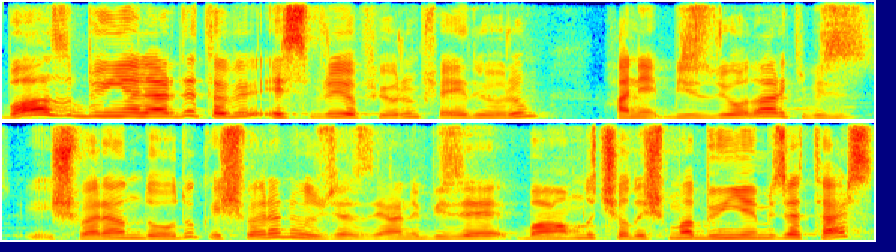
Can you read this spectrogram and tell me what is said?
Bazı bünyelerde tabii espri yapıyorum, şey diyorum. Hani biz diyorlar ki biz işveren doğduk, işveren öleceğiz. Yani bize bağımlı çalışma bünyemize ters.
